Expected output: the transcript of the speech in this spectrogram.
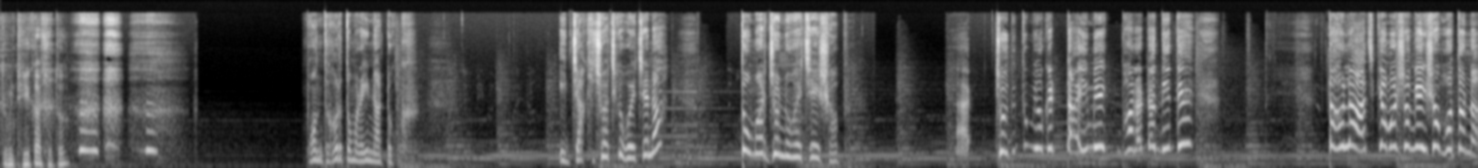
তুমি ঠিক আছো তো? বন্ধ করো তোমার এই নাটক। এই যা কিছু আজকে হয়েছে না তোমার জন্য হয়েছে এসব। যদি তুমি ওকে টাইমে ভাড়াটা দিতে, তাহলে আজকে আমার সঙ্গে এইসব হতো না।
